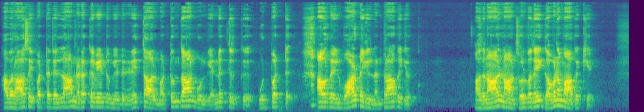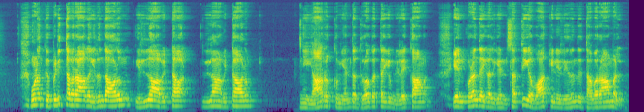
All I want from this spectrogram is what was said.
அவர் ஆசைப்பட்டதெல்லாம் நடக்க வேண்டும் என்று நினைத்தால் மட்டும்தான் உன் எண்ணத்திற்கு உட்பட்டு அவர்களின் வாழ்க்கையில் நன்றாக இருக்கும். அதனால் நான் சொல்வதை கவனமாக கேள். உனக்கு பிடித்தவராக இருந்தாலும் இல்லாவிட்டால் இல்லாவிட்டாலும் நீ யாருக்கும் எந்த துரோகத்தையும் நிலைக்காமல் என் குழந்தைகள் என் சத்திய வாக்கினில் இருந்து தவறாமல்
